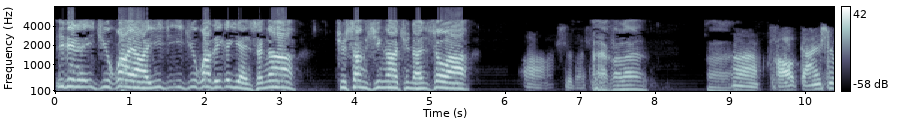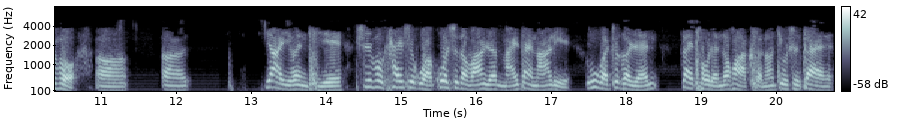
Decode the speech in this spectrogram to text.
一点点一句话呀，一一句话的一个眼神啊，去伤心啊，去难受啊。啊，是的，是的。哎，好了，啊，嗯，好，感恩师傅。嗯呃，下一问题，师傅开示过，过世的亡人埋在哪里？如果这个人再投人的话，可能就是在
